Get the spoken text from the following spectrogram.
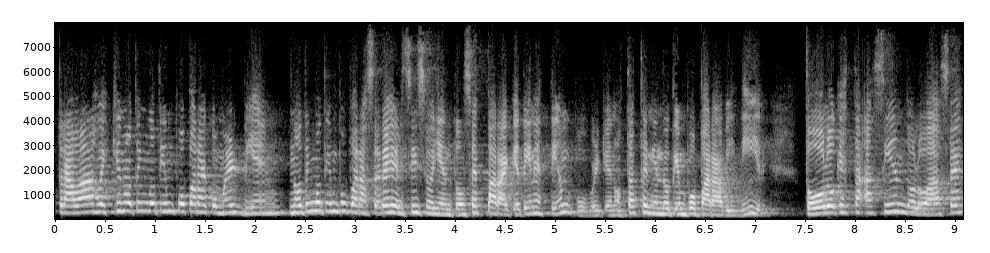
trabajo, es que no tengo tiempo para comer bien, no tengo tiempo para hacer ejercicio. Y entonces, ¿para qué tienes tiempo? Porque no estás teniendo tiempo para vivir. Todo lo que estás haciendo lo haces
